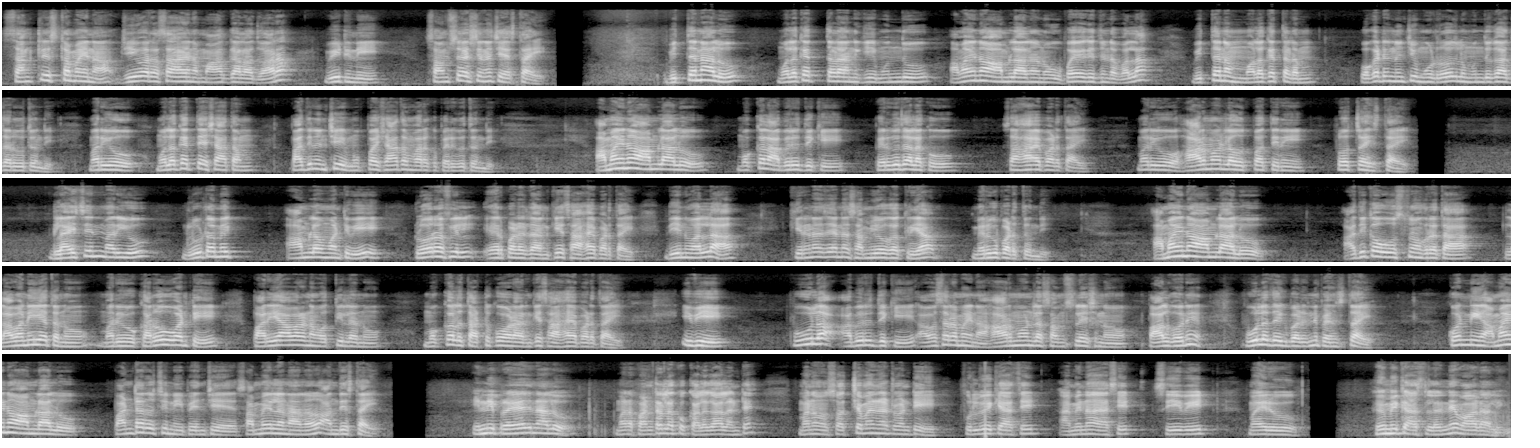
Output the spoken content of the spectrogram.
సంక్లిష్టమైన జీవరసాయన మార్గాల ద్వారా వీటిని సంశ్లేషణ చేస్తాయి. విత్తనాలు మొలకెత్తడానికి ముందు అమైనో ఆమ్లాలను ఉపయోగించడం వల్ల విత్తనం మొలకెత్తడం ఒకటి నుంచి మూడు రోజులు ముందుగా జరుగుతుంది. మరియు మొలకెత్తే శాతం పది నుంచి ముప్పై శాతం వరకు పెరుగుతుంది. అమైనో ఆమ్లాలు మొక్కల అభివృద్ధికి పెరుగుదలకు సహాయపడతాయి మరియు హార్మోన్ల ఉత్పత్తిని ప్రోత్సహిస్తాయి. గ్లైసిన్ మరియు గ్లూటమిక్ ఆమ్లం వంటివి క్లోరోఫిల్ ఏర్పడడానికి సహాయపడతాయి. దీనివల్ల కిరణజన సంయోగ క్రియ మెరుగుపడుతుంది. అమైనో ఆమ్లాలు అధిక ఉష్ణోగ్రత లవణీయతను మరియు కరువు వంటి పర్యావరణ ఒత్తిళ్ళను మొక్కలు తట్టుకోవడానికి సహాయపడతాయి. ఇవి పూల అభివృద్ధికి అవసరమైన హార్మోన్ల సంశ్లేషణ పాల్గొని పూల దిగుబడిని పెంచుతాయి. కొన్ని అమైనో ఆమ్లాలు పంట రుచిని పెంచే సమ్మేళనాలను అందిస్తాయి. ఇన్ని ప్రయోజనాలు మన పంటలకు కలగాలంటే మనం స్వచ్ఛమైనటువంటి fulvic acid amino acid seaweed మరియు హ్యూమిక్ యాసిడ్లన్నీ వాడాలి.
